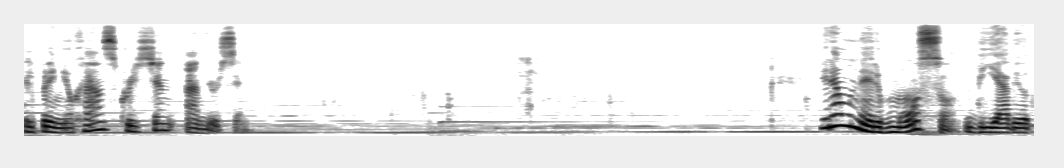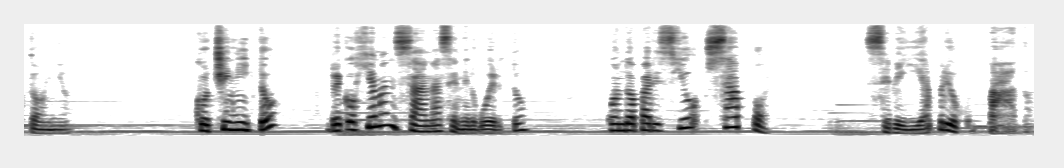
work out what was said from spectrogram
el premio Hans Christian Andersen. Era un hermoso día de otoño. Cochinito recogía manzanas en el huerto cuando apareció Sapo. Se veía preocupado.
